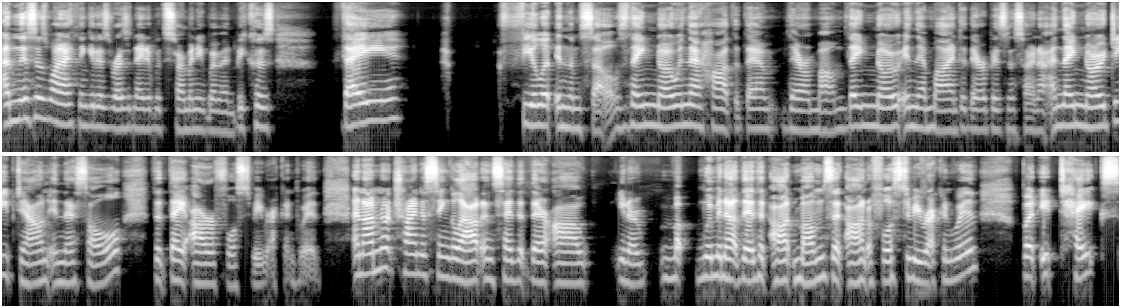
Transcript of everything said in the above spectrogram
And this is why I think it has resonated with so many women because they feel it in themselves. They know in their heart that they're they're a mum. They know in their mind that they're a business owner and they know deep down in their soul that they are a force to be reckoned with. And I'm not trying to single out and say that there are you know m- women out there that aren't mums that aren't a force to be reckoned with, but it takes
